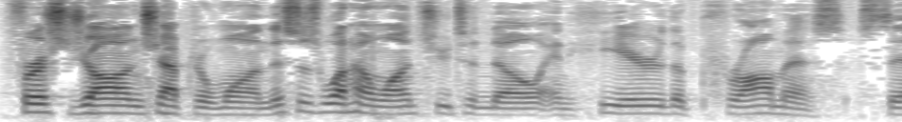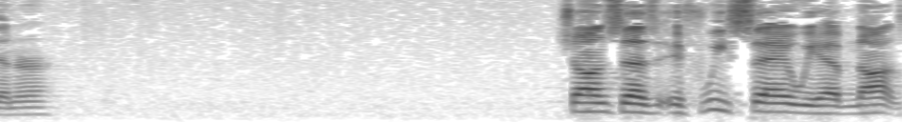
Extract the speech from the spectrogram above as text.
First John chapter 1. This is what I want you to know and hear the promise, sinner. John says, if we say we have not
